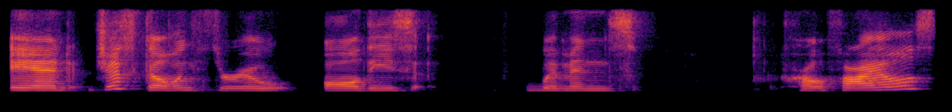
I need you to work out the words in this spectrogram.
And just going through all these women's profiles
